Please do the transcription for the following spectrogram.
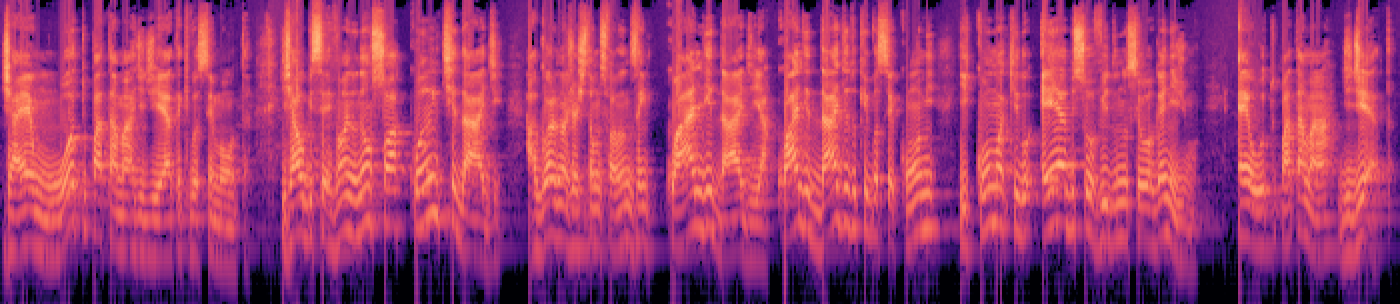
já é um outro patamar de dieta que você monta. Já observando não só a quantidade, agora nós já estamos falando em qualidade, a qualidade do que você come e como aquilo é absorvido no seu organismo. É outro patamar de dieta.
